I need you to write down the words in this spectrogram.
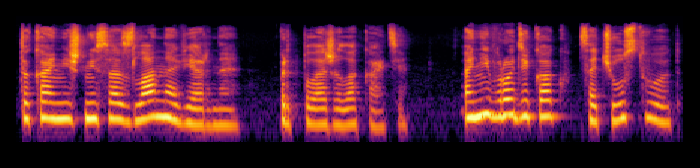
«Так они ж не со зла, наверное», — предположила Катя. «Они вроде как сочувствуют».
